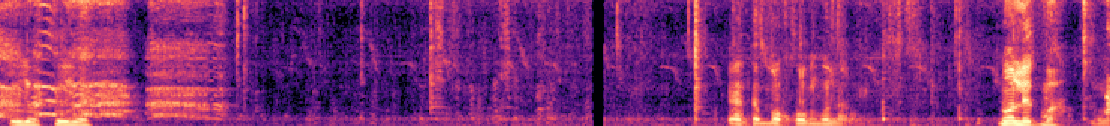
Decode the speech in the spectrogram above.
คืออยู่คืออยู่แต่ตะบกขมคนละนวดลึกป่ะอืม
